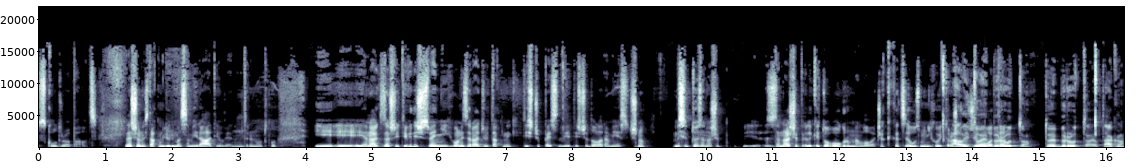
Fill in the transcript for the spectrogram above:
school dropouts. Znači ono s takvim ljudima sam i radio u jednom trenutku. I, i, i onak, znaš, i ti vidiš sve njih, oni zarađuju tako nekih 1500-2000 dolara mjesečno. Mislim, to je za naše, za naše prilike to ogromna lova. Čak kad se uzmu njihovi troškovi Ali to je života. bruto, to je bruto, je li tako?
